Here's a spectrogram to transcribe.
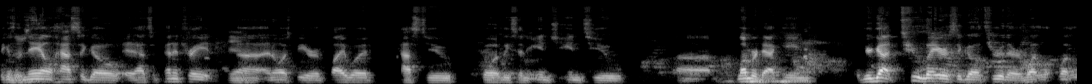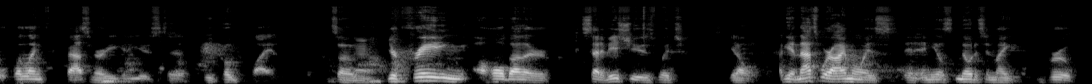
because the nail has to go it has to penetrate Yeah. uh, an OSB or plywood has to go at least an inch into uh, lumber decking. If you've got two layers to go through there, what what what length fastener are you going to use to be code compliant? So Yeah. you're creating a whole other set of issues, which you know again that's where I'm always and, and you'll notice in my group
